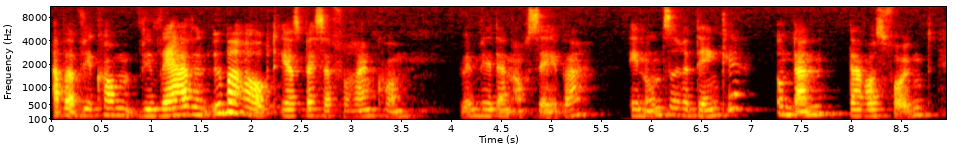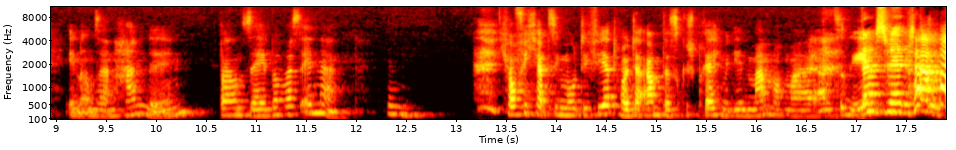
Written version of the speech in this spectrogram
Aber wir kommen, wir werden überhaupt erst besser vorankommen, wenn wir dann auch selber in unsere Denke und dann daraus folgend in unseren Handeln bei uns selber was ändern. Mhm. Ich hoffe, ich habe Sie motiviert, heute Abend das Gespräch mit Ihrem Mann nochmal anzugehen. Das werde ich tun. Das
